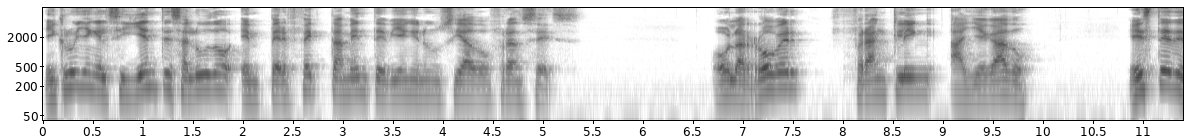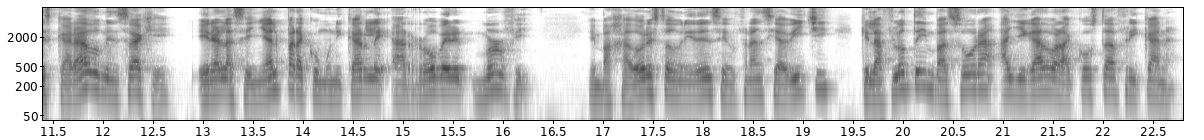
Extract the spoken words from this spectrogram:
incluyen el siguiente saludo en perfectamente bien enunciado francés. Hola Robert, Franklin ha llegado. Este descarado mensaje era la señal para comunicarle a Robert Murphy, embajador estadounidense en Francia Vichy, que la flota invasora ha llegado a la costa africana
